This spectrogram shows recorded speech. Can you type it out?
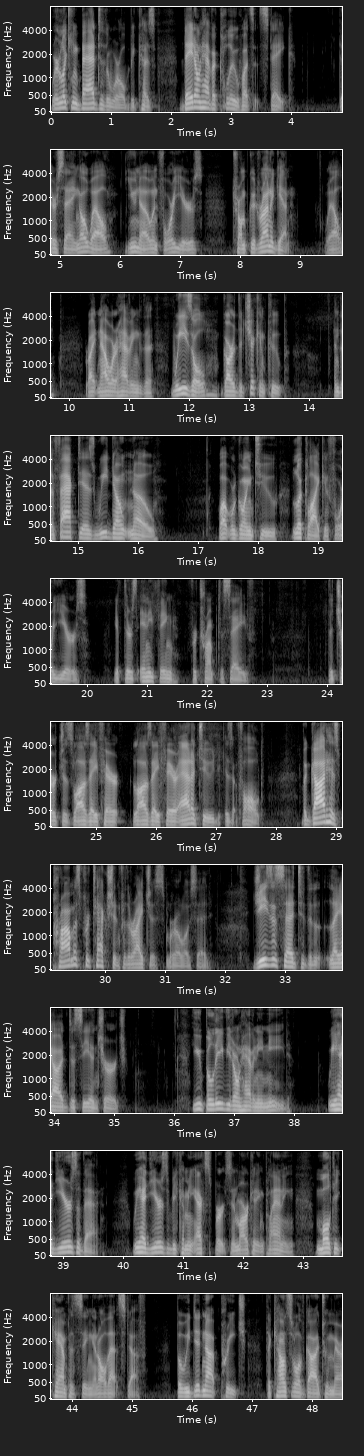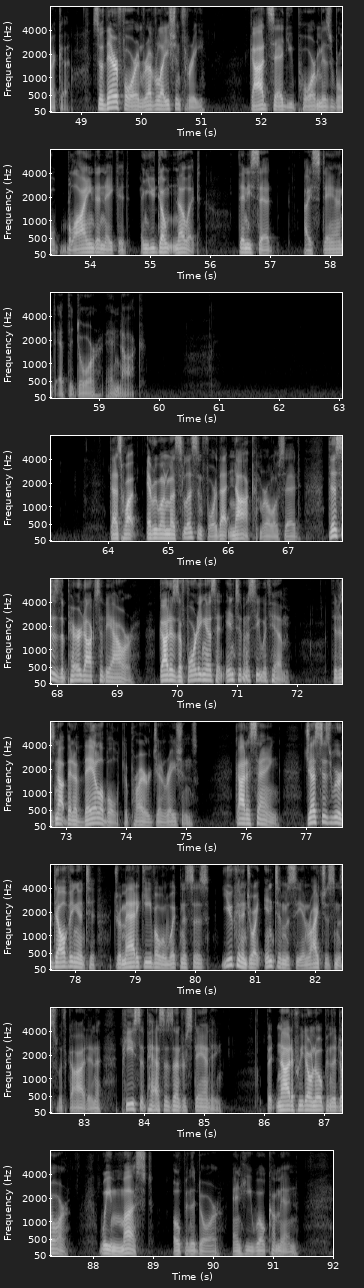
We're looking bad to the world because they don't have a clue what's at stake. They're saying, oh, well, you know, in four years, Trump could run again. Well, right now we're having the weasel guard the chicken coop. And the fact is, we don't know what we're going to look like in four years if there's anything for Trump to save. The church's laissez faire, laissez faire attitude is at fault. But God has promised protection for the righteous, Murillo said. Jesus said to the Laodicean church, You believe you don't have any need. We had years of that. We had years of becoming experts in marketing, planning, multi campusing, and all that stuff. But we did not preach the counsel of God to America. So, therefore, in Revelation 3, God said, You poor, miserable, blind, and naked, and you don't know it. Then he said, I stand at the door and knock. That's what everyone must listen for, that knock, Murillo said. This is the paradox of the hour. God is affording us an intimacy with Him that has not been available to prior generations. God is saying, just as we are delving into dramatic evil and weaknesses, you can enjoy intimacy and righteousness with God and a peace that passes understanding. But not if we don't open the door. We must open the door, and He will come in.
